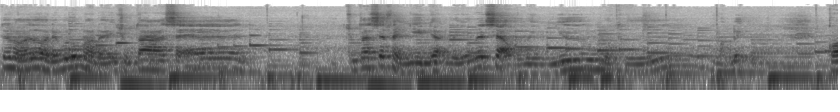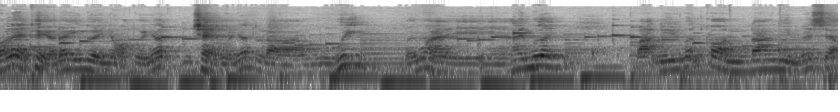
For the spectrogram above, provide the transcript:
Tôi nói rồi đến một lúc nào đấy chúng ta sẽ chúng ta sẽ phải nhìn nhận về những vết sẹo của mình như một thứ mặc định. Có lẽ thể ở đây người nhỏ tuổi nhất trẻ tuổi nhất là huy với ngoài 20 bạn ấy vẫn còn đang nhìn vết sẹo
